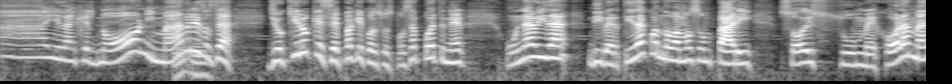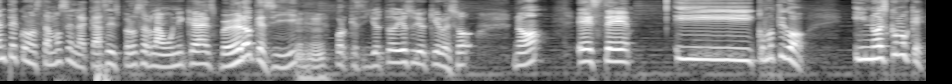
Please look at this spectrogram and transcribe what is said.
ay, el ángel. No, ni madres. O sea, yo quiero que sepa que con su esposa puede tener una vida divertida cuando vamos a un party. Soy su mejor amante cuando estamos en la casa y espero ser la única. Espero que sí. Porque si yo te doy eso, yo quiero eso. ¿No? Este. Y. ¿Cómo te digo? Y no es como que.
